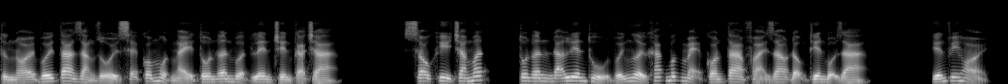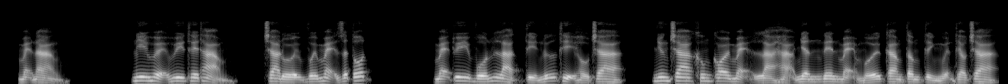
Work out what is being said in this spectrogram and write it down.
từng nói với ta rằng rồi sẽ có một ngày tôn ân vượt lên trên cả cha. Sau khi cha mất, tôn ân đã liên thủ với người khác bức mẹ con ta phải giao động thiên bộ ra. Yến Phi hỏi, mẹ nàng. Ni Huệ Huy thê thảm, cha đối với mẹ rất tốt. Mẹ tuy vốn là tỷ nữ thị hầu cha, nhưng cha không coi mẹ là hạ nhân nên mẹ mới cam tâm tình nguyện theo cha.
